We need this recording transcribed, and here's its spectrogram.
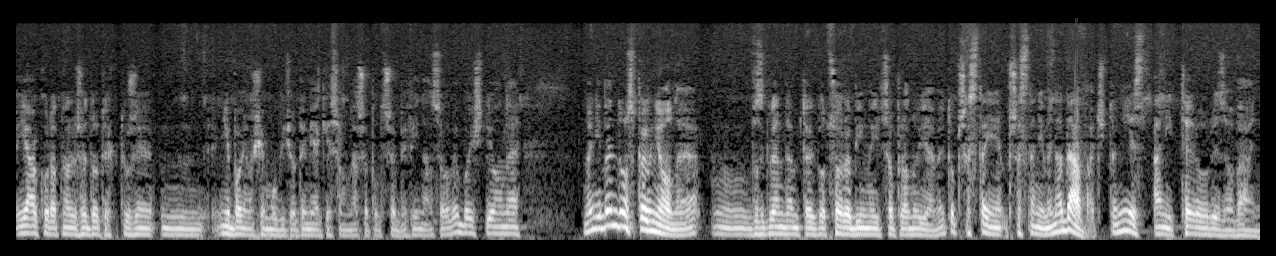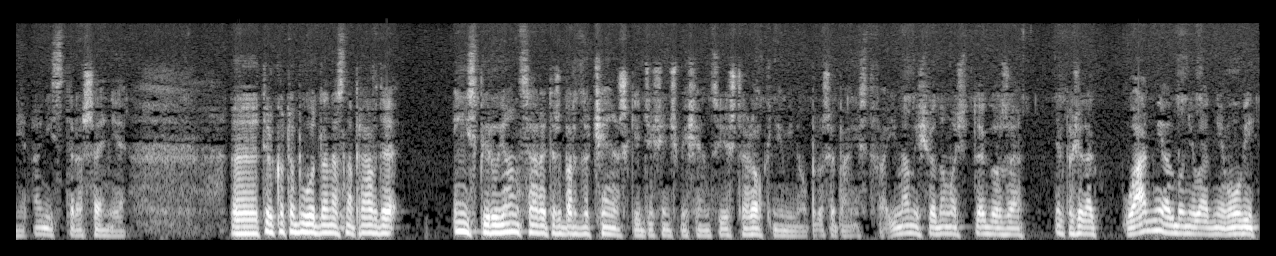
e, ja akurat należę do tych, którzy mm, nie boją się mówić o tym, jakie są nasze potrzeby finansowe, bo jeśli one no nie będą spełnione mm, względem tego, co robimy i co planujemy, to przestaje, przestaniemy nadawać. To nie jest ani terroryzowanie, ani straszenie, E, tylko to było dla nas naprawdę inspirujące, ale też bardzo ciężkie 10 miesięcy. Jeszcze rok nie minął, proszę Państwa. I mamy świadomość tego, że jak to się tak ładnie albo nieładnie mówi,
